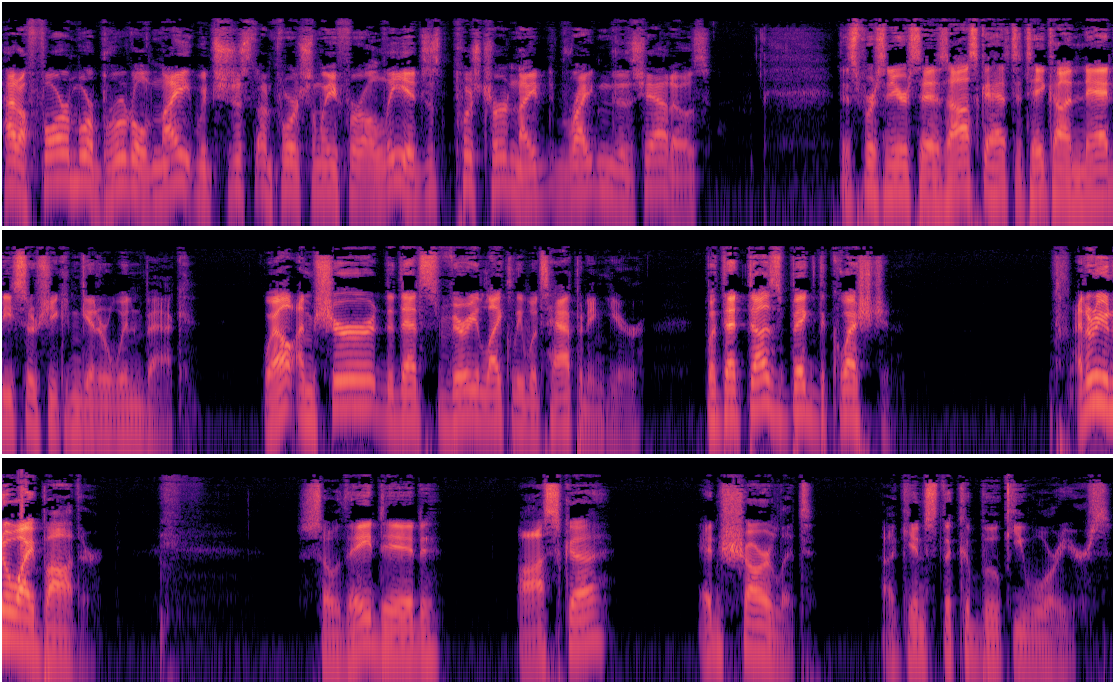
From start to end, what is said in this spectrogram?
had a far more brutal night, which just unfortunately for Aliyah just pushed her night right into the shadows. This person here says Asuka has to take on Natty so she can get her win back. Well, I'm sure that that's very likely what's happening here, but that does beg the question. I don't even know why bother. So they did Asuka and Charlotte against the Kabuki Warriors.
